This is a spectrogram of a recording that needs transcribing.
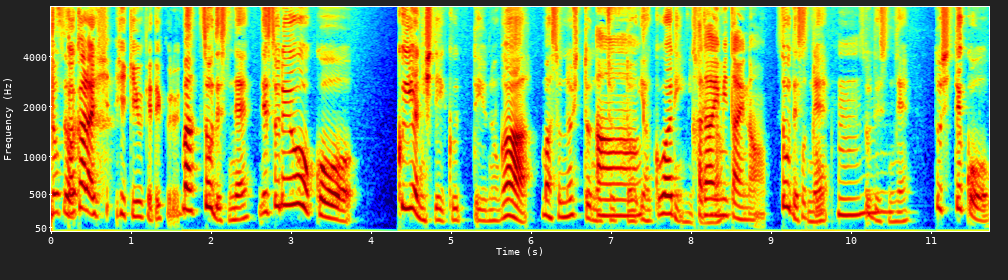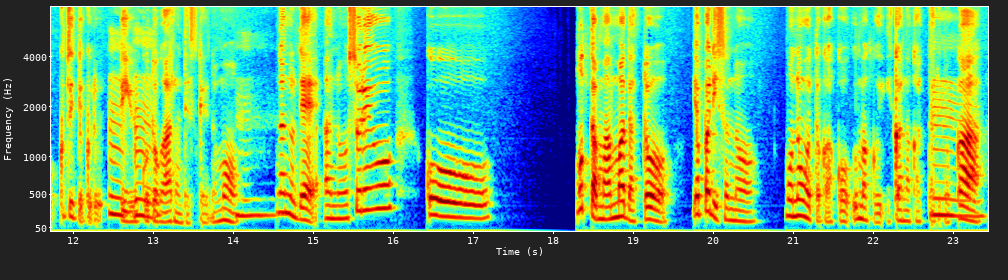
どっかからひ引き受けてくる。まあそうですね。でそれをこうクリアにしていくっていうのが、まあ、その人のちょっと役割みたいな。課題みたいなそうですね。うん。そうですね。としてこうくっついてくるっていうことがあるんですけれども、うんなのであのそれをこう持ったまんまだとやっぱりその物事がこううまくいかなかったりとか、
